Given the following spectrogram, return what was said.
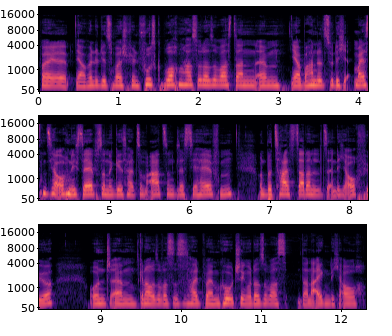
Weil, ja, wenn du dir zum Beispiel einen Fuß gebrochen hast oder sowas, dann ähm, ja, behandelst du dich meistens ja auch nicht selbst, sondern gehst halt zum Arzt und lässt dir helfen und bezahlst da dann letztendlich auch für. Und ähm, genau, sowas ist es halt beim Coaching oder sowas dann eigentlich auch.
